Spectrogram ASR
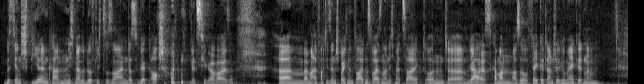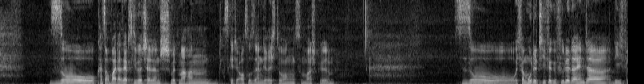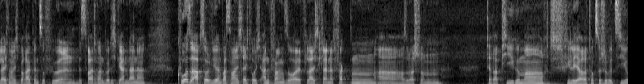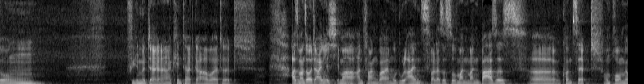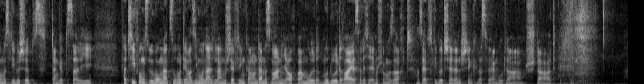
ein bisschen spielen kann, nicht mehr bedürftig zu sein, das wirkt auch schon witzigerweise, ähm, weil man einfach diese entsprechenden Verhaltensweisen dann nicht mehr zeigt. Und äh, ja, das kann man also fake it until you make it. Ne? So, kannst auch bei der Selbstliebe-Challenge mitmachen. Das geht ja auch so sehr in die Richtung, zum Beispiel. So, ich vermute tiefe Gefühle dahinter, die ich vielleicht noch nicht bereit bin zu fühlen. Des Weiteren würde ich gerne deine Kurse absolvieren, weiß man nicht recht, wo ich anfangen soll. Vielleicht kleine Fakten, äh, also du hast schon Therapie gemacht, viele Jahre toxische Beziehungen, viel mit deiner Kindheit gearbeitet. Also man sollte eigentlich immer anfangen bei Modul 1, weil das ist so mein, mein Basiskonzept äh, Umprogrammierung des Liebeschips. Dann gibt es da die Vertiefungsübungen dazu, mit denen man sich monatelang beschäftigen kann. Und dann ist man eigentlich auch beim Modul 3, das hatte ich ja eben schon gesagt, Selbstliebe-Challenge. Ich denke, das wäre ein guter Start.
